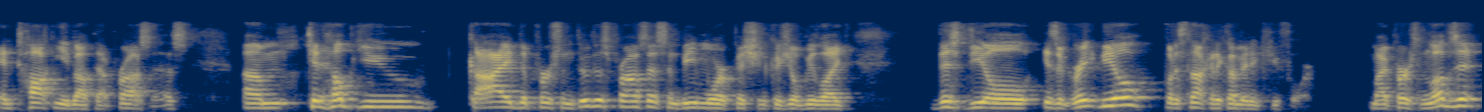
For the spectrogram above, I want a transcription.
and talking about that process um, can help you guide the person through this process and be more efficient because you'll be like, this deal is a great deal, but it's not going to come in in Q4. My person loves it,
